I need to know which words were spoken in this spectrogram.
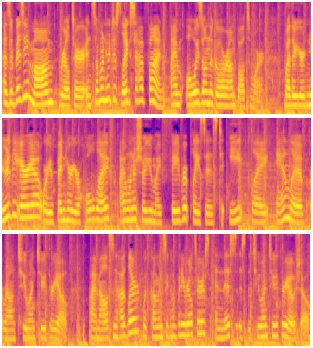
As a busy mom, realtor, and someone who just likes to have fun, I am always on the go around Baltimore. Whether you're new to the area or you've been here your whole life, I want to show you my favorite places to eat, play, and live around 21230. I'm Alison Hudler with Cummings & Company Realtors, and this is the 21230 Show.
